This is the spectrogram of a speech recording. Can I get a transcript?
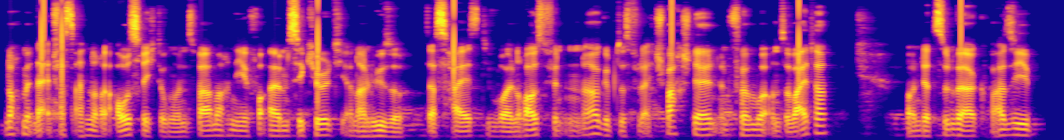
noch mit einer etwas anderen Ausrichtung. Und zwar machen die vor allem Security-Analyse. Das heißt, die wollen rausfinden, na, gibt es vielleicht Schwachstellen in Firmware und so weiter. Und jetzt sind wir quasi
